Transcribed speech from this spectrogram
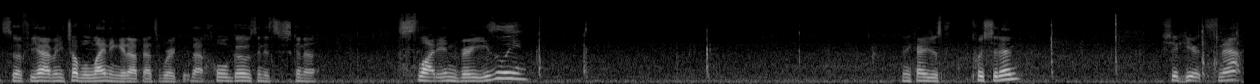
So if you have any trouble lining it up, that's where that hole goes and it's just gonna slot in very easily. And you kind of just push it in. Should hear it snap.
